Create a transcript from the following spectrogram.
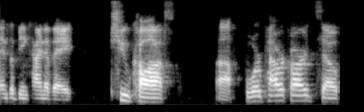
ends up being kind of a two cost uh, four power card. So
